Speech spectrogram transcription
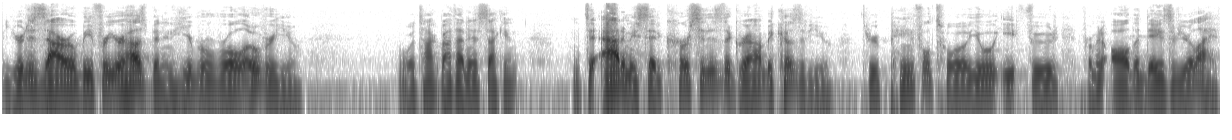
Your desire will be for your husband, and he will rule over you. We'll talk about that in a second. And to Adam, he said, Cursed is the ground because of you. Through painful toil, you will eat food from it all the days of your life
